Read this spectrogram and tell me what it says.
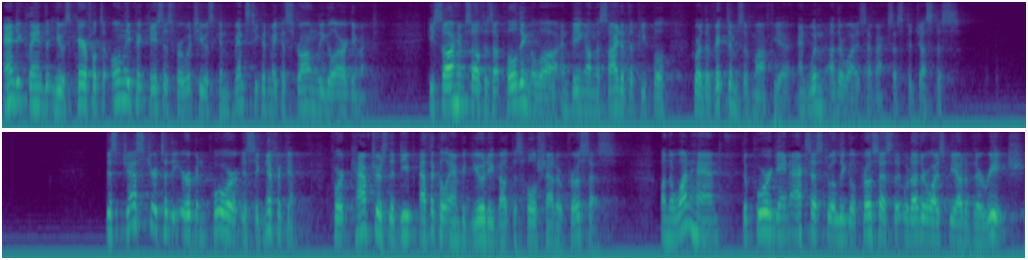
Andy claimed that he was careful to only pick cases for which he was convinced he could make a strong legal argument. He saw himself as upholding the law and being on the side of the people who are the victims of mafia and wouldn't otherwise have access to justice. This gesture to the urban poor is significant, for it captures the deep ethical ambiguity about this whole shadow process. On the one hand, the poor gain access to a legal process that would otherwise be out of their reach.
